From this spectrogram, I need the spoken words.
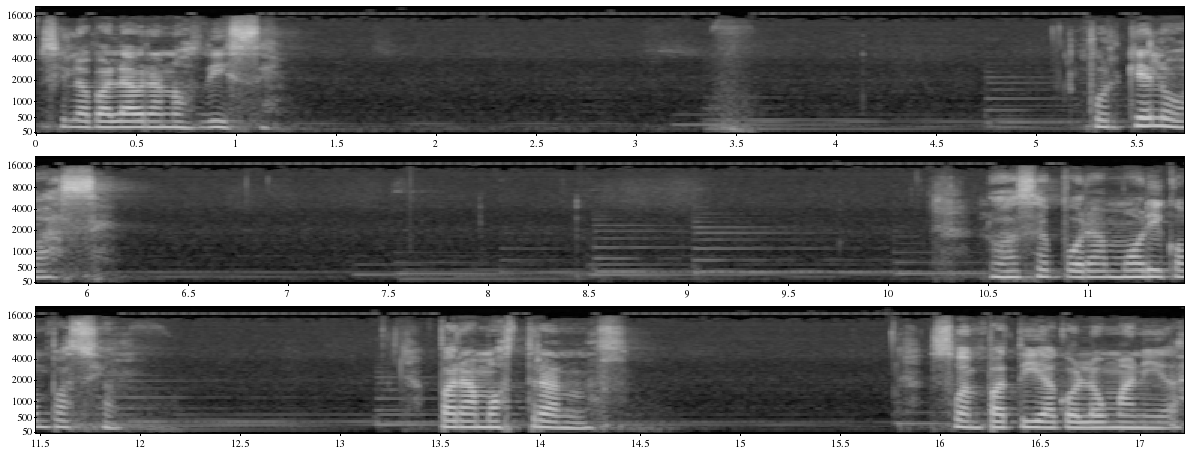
Si la palabra nos dice. ¿Por qué lo hace? Lo hace por amor y compasión, para mostrarnos su empatía con la humanidad,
